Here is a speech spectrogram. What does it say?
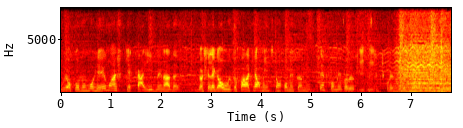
o Velcoro não morrer, eu não acho que é caído nem nada. Eu achei legal o Wilker falar que realmente estão comentando, sempre comentam sobre uhum. esse tipo de coisa.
